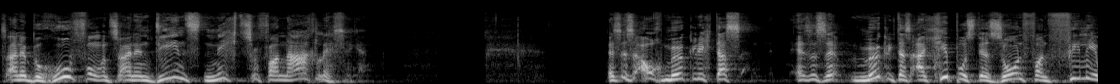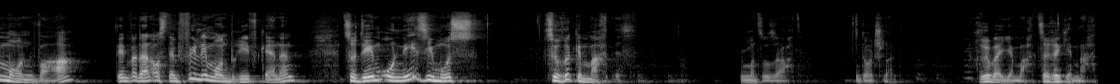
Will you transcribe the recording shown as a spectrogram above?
seine Berufung und seinen Dienst nicht zu vernachlässigen. Es ist auch möglich, dass es ist möglich, dass Archippus der Sohn von Philemon war, den wir dann aus dem Philemon-Brief kennen, zu dem Onesimus zurückgemacht ist, wie man so sagt, in Deutschland. Rübergemacht, zurückgemacht.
